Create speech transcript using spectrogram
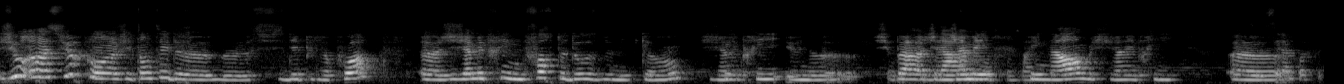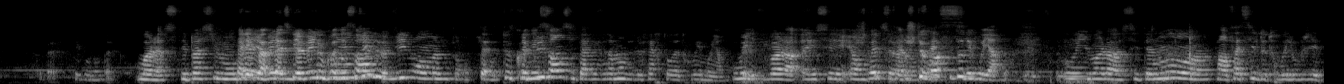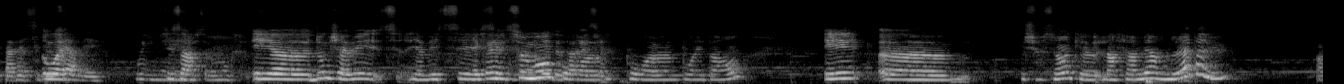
Je vous rassure, quand j'ai tenté de me suicider plusieurs fois, euh, j'ai jamais pris une forte dose de médicaments. J'ai jamais pris une. euh, Je sais pas, j'ai jamais pris une arme, j'ai jamais pris. C'est euh, c'est la preuve que c'était pas si volontaire. Voilà, c'était pas si. T'avais Il y avait, parce y avait une volonté connaissant- de vivre en même temps. Te connaissant, si t'avais vraiment envie de le faire, t'aurais trouvé moyen. plus- Oui, voilà. Et, c'est, et en fait, euh, je te vois plutôt débrouillarde. oui, voilà, c'est tellement. euh, Enfin, facile de trouver l'objet, pas facile de Ouais. le faire, mais. Oui, mais C'est ça. Et euh, donc j'avais, il y avait Il y ces, ces- ce mot pour, euh, pour, euh, pour les parents. Et euh, je me souviens que l'infirmière ne l'a pas vu.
